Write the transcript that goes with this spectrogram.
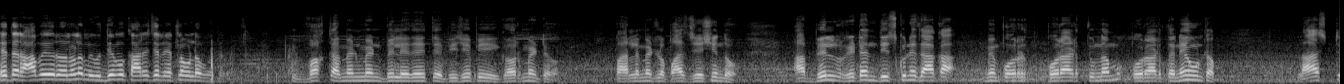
లేదా రాబోయే రోజుల్లో మీ ఉద్యమం కార్యాచరణ ఎట్లా ఉండబోతుంది? ఈ వక్ అమెండ్మెంట్ బిల్ ఏదైతే బీజేపీ గవర్నమెంట్ పార్లమెంట్లో పాస్ చేసిందో ఆ బిల్ రిటర్న్ తీసుకునేదాకా మేము పోరా పోరాడుతున్నాము పోరాడుతూనే ఉంటాం. లాస్ట్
